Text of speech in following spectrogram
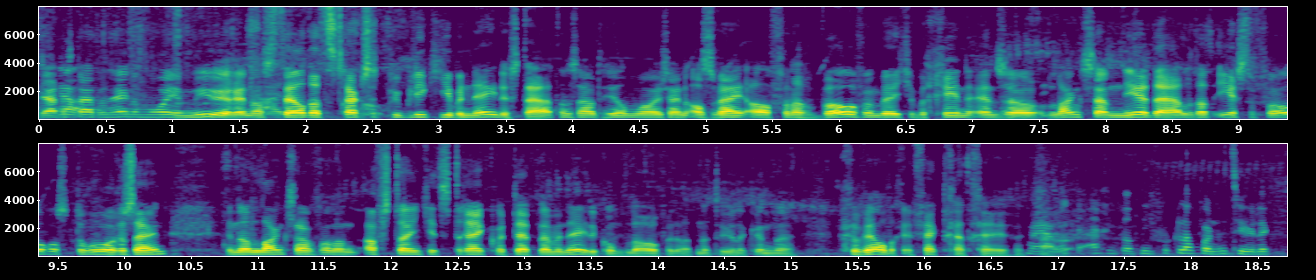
Ja, er staat een hele mooie muur. En als stel dat straks het publiek hier beneden staat... dan zou het heel mooi zijn als wij al vanaf boven een beetje beginnen... en zo langzaam neerdalen, dat eerst de vogels te horen zijn... en dan langzaam van een afstandje het strijkkwartet naar beneden komt lopen. Wat natuurlijk een eh, geweldig effect gaat geven. Maar ja, we eigenlijk dat niet verklappen natuurlijk.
